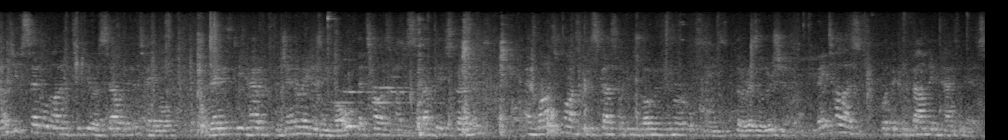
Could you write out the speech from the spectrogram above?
Once you've settled on a particular cell in the table, then we have the generators involved that tell us how to set up the experiment. And last class we discussed what these Roman numerals the resolution. They tell us what the confounding pattern is.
